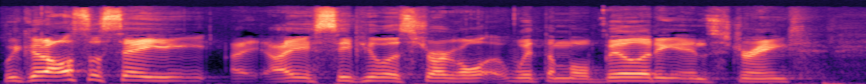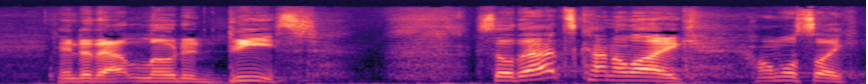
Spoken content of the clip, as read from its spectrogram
we could also say I, I see people struggle with the mobility and strength into that loaded beast. So that's kind of like almost like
